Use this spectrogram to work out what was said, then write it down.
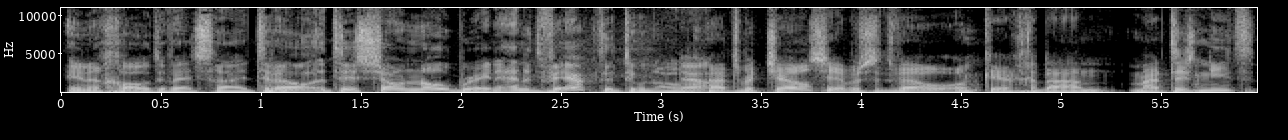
in een grote wedstrijd. Terwijl het is zo'n no-brainer. En het werkte toen ook. Ja. Nou, het is bij Chelsea hebben ze het wel een keer gedaan. Maar het is niet...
